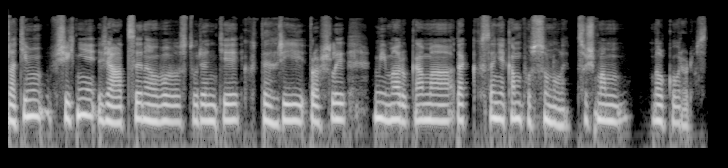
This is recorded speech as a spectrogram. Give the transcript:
Zatím všichni žáci nebo studenti, kteří prošli mýma rukama, tak se někam posunuli, což mám velkou radost.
